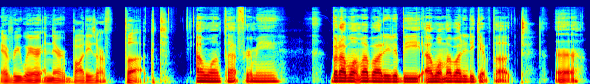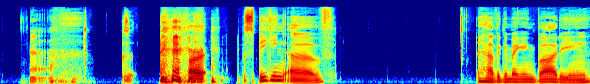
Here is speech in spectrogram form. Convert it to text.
everywhere, and their bodies are fucked. I want that for me. But I want my body to be I want my body to get fucked. Uh. Or speaking of having a banging body,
